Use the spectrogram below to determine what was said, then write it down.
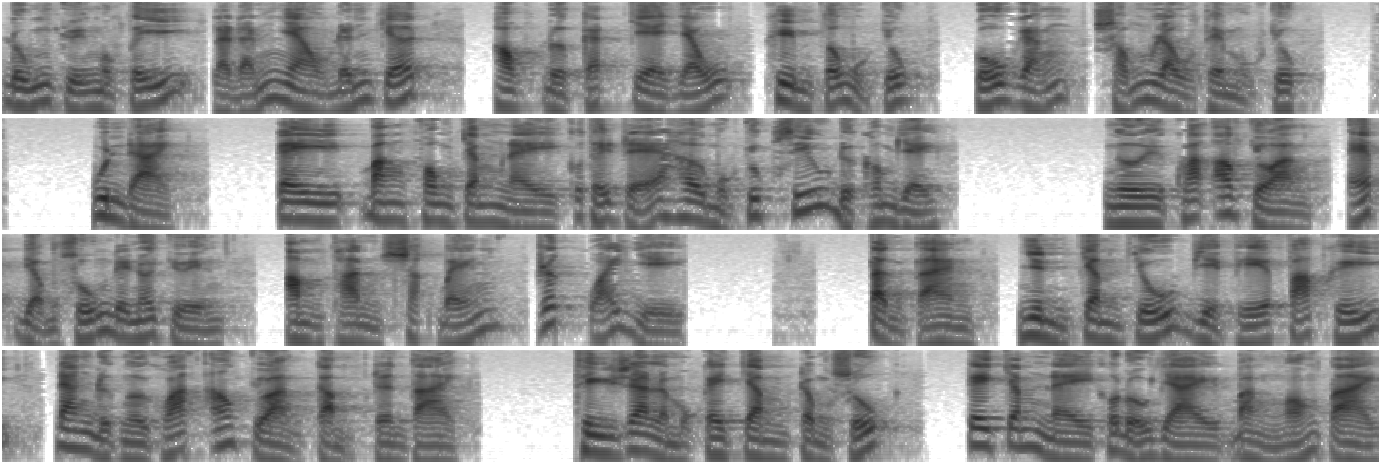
đụng chuyện một tí là đánh nhau đến chết, học được cách che giấu, khiêm tốn một chút, cố gắng sống lâu thêm một chút. Huynh đài, cây băng phong châm này có thể rẻ hơn một chút xíu được không vậy? Người khoác áo choàng ép giọng xuống để nói chuyện, âm thanh sắc bén, rất quái dị. Tần Tàng nhìn chăm chú về phía pháp khí đang được người khoác áo choàng cầm trên tay. Thì ra là một cây châm trong suốt. Cây châm này có độ dài bằng ngón tay,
